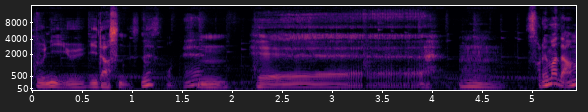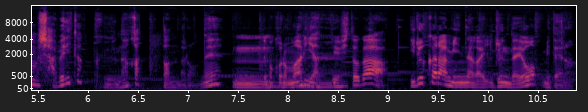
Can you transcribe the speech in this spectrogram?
ふうに言い出すんですね。そうね。うん、へえ。うん。それまであんま喋りたくなかったんだろうね。うん。でもこのマリアっていう人がいるからみんながいるんだよみたいな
